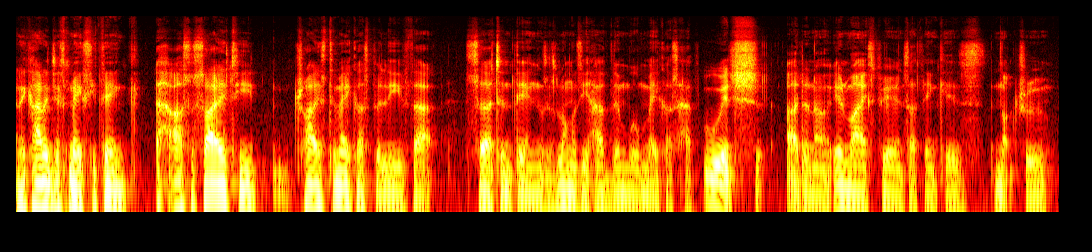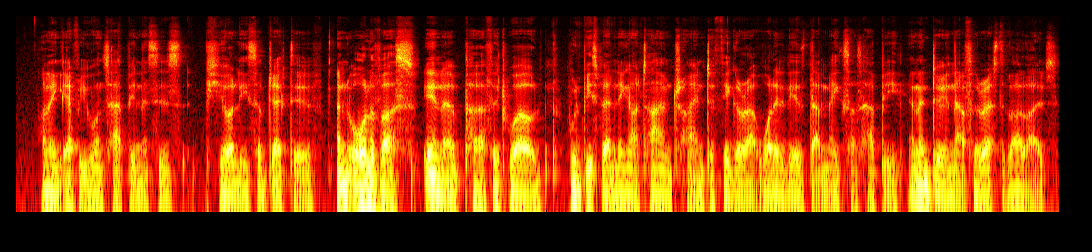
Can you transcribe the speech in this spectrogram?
And it kind of just makes you think our society tries to make us believe that certain things, as long as you have them, will make us happy. Which, I don't know, in my experience, I think is not true. I think everyone's happiness is purely subjective. And all of us in a perfect world would be spending our time trying to figure out what it is that makes us happy and then doing that for the rest of our lives.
